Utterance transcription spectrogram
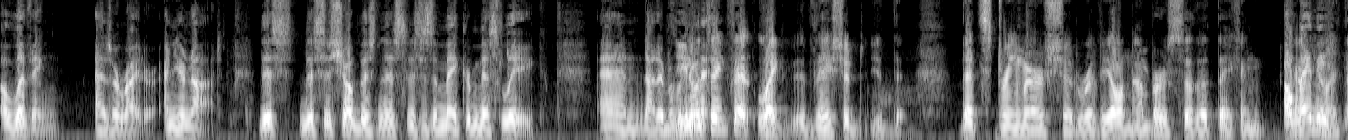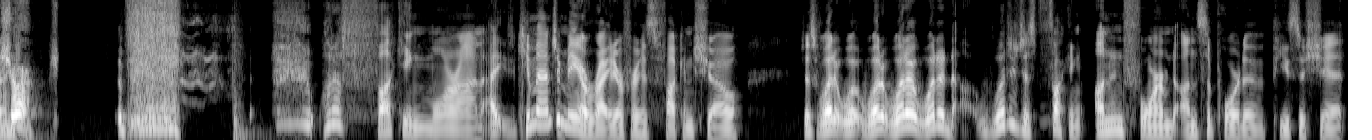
a living as a writer, and you're not. This this is show business. This is a make or miss league, and not everybody. You don't ma- think that like they should that streamers should reveal numbers so that they can? Oh, maybe things? sure. what a fucking moron! I can you imagine being a writer for his fucking show. Just what what what what a what a what a just fucking uninformed, unsupportive piece of shit.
